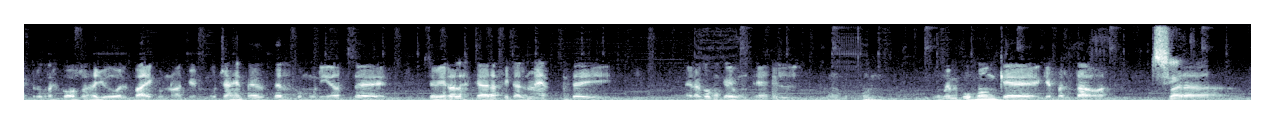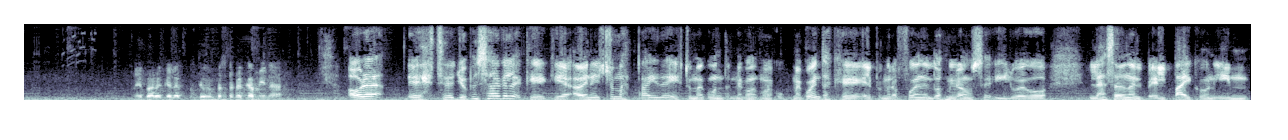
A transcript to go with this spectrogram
entre otras cosas, ayudó el PyCon, ¿no? A que mucha gente de la comunidad se, se viera las caras finalmente y, era como que un, el- un, un- un empujón que, que faltaba Sí. para, eh, para que la cuestión empezara a caminar. Ahora, este, yo pensaba que, que, que habían hecho más me, me, cu- me cu- me cuentas que el primero fue en el 2011 y luego lanzaron el, el PyCon y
